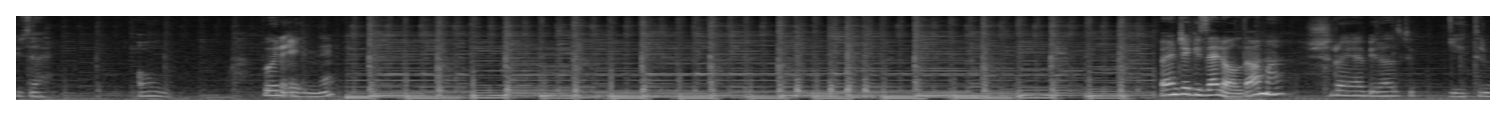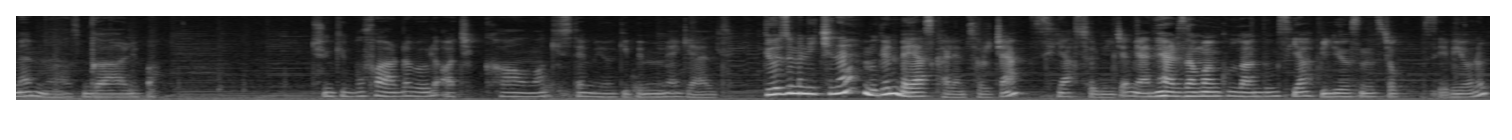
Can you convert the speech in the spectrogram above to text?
Güzel. Oo. Böyle elimle. Bence güzel oldu ama şuraya birazcık getirmem lazım galiba. Çünkü bu farda böyle açık kalmak istemiyor gibime geldi. Gözümün içine bugün beyaz kalem süreceğim. Siyah sürmeyeceğim. Yani her zaman kullandığım siyah biliyorsunuz çok seviyorum.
